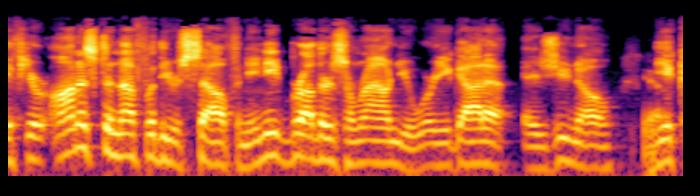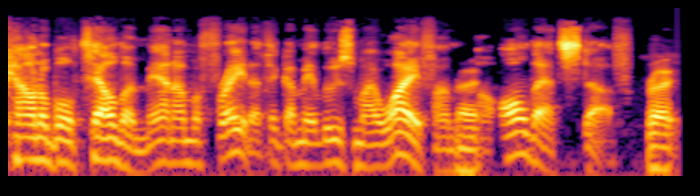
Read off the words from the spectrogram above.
if you're honest enough with yourself and you need brothers around you where you gotta as you know yeah. be accountable tell them man i'm afraid. I think i may lose my wife. I'm right. all that stuff. Right.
